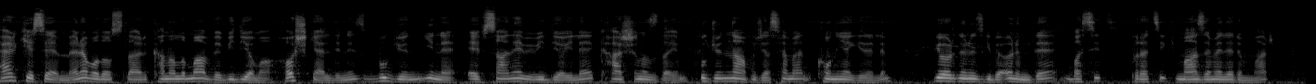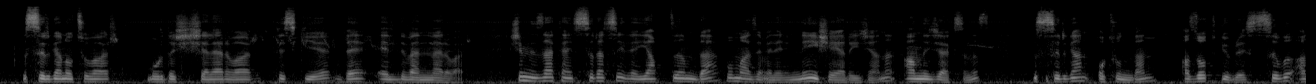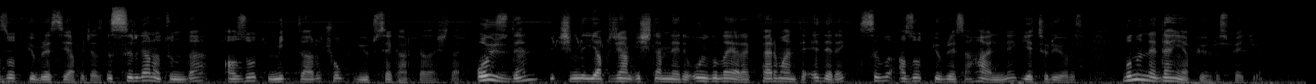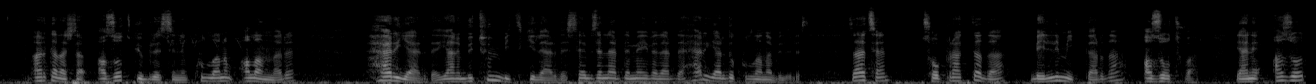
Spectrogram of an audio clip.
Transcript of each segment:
Herkese merhaba dostlar. Kanalıma ve videoma hoş geldiniz. Bugün yine efsane bir video ile karşınızdayım. Bugün ne yapacağız? Hemen konuya girelim. Gördüğünüz gibi önümde basit, pratik malzemelerim var. Isırgan otu var, burada şişeler var, fiskiye ve eldivenler var. Şimdi zaten sırasıyla yaptığımda bu malzemelerin ne işe yarayacağını anlayacaksınız. Isırgan otundan azot gübresi, sıvı azot gübresi yapacağız. Isırgan otunda azot miktarı çok yüksek arkadaşlar. O yüzden şimdi yapacağım işlemleri uygulayarak, fermente ederek sıvı azot gübresi haline getiriyoruz. Bunu neden yapıyoruz peki? Arkadaşlar azot gübresinin kullanım alanları her yerde yani bütün bitkilerde, sebzelerde, meyvelerde her yerde kullanabiliriz. Zaten toprakta da belli miktarda azot var. Yani azot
